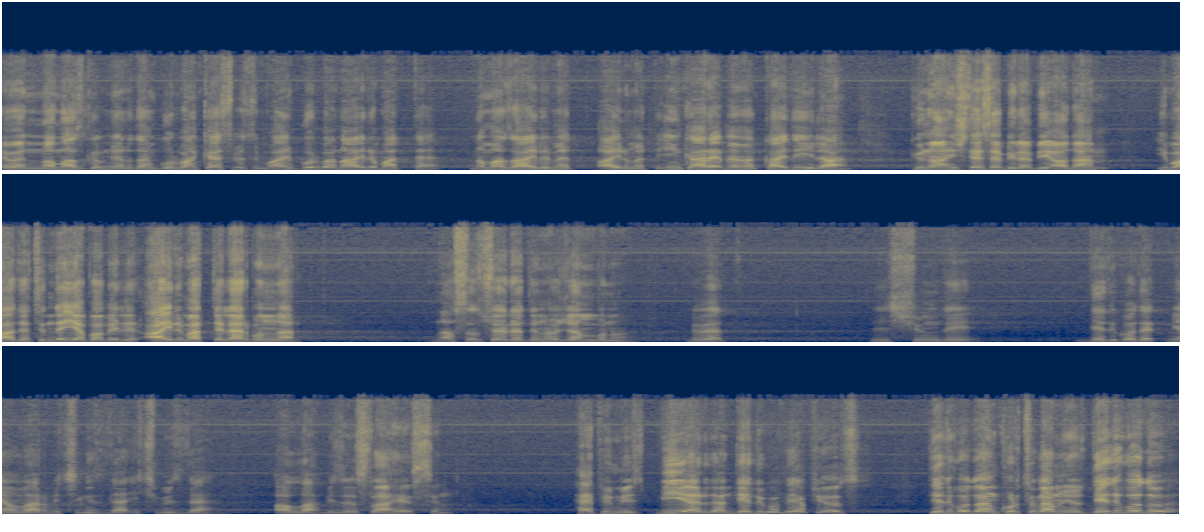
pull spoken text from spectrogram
Evet namaz kılmayan adam kurban kesmesin? Hayır kurban ayrı madde, namaz ayrı, met, ayrı madde. İnkar etmemek kaydıyla günah işlese bile bir adam ibadetinde yapabilir. Ayrı maddeler bunlar. Nasıl söyledin hocam bunu? Evet. E şimdi dedikodu etmeyen var mı içinizde, içimizde? Allah bizi ıslah etsin. Hepimiz bir yerden dedikodu yapıyoruz. Dedikodudan kurtulamıyoruz. Dedikodu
